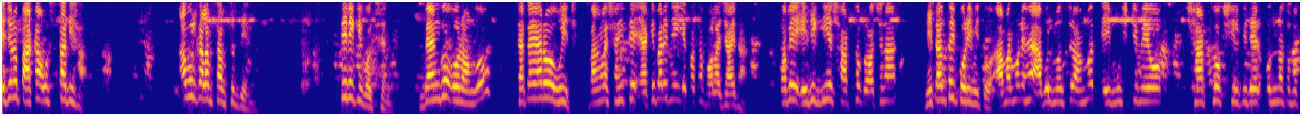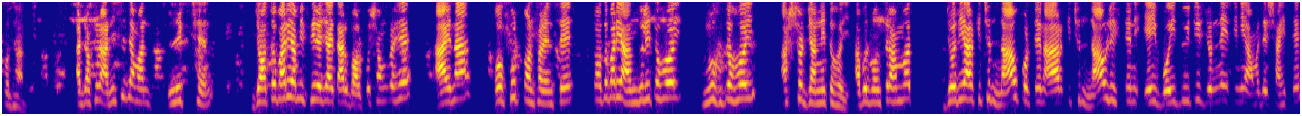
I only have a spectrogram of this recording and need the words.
এজন্য পাকা ওস্তাদিহা আবুল কালাম শামসুদ্দিন, তিনি কি বলছেন? ব্যঙ্গ ও রঙ্গ, স্যাটায়ার ও উইট, বাংলা সাহিত্যে একেবারে নেই, এ কথা বলা যায় না। তবে এদিক দিয়ে সার্থক রচনা নিতান্তই পরিমিত। আমার মনে হয় আবুল মনসুর আহমদ এই মুষ্টিমেয়, সার্থক শিল্পীদের অন্যতম প্রধান। আর ডক্টর আনিসুজ্জামান লিখছেন যতবারই আমি ফিরে যাই তার গল্প সংগ্রহে, আয়না ও ফুড কনফারেন্সে ততবারই আন্দোলিত হই, মুগ্ধ হই, আশ্চর্যান্বিত হই। আবুল মনসুর আহমদ, যদি আর কিছু নাও করতেন, আর কিছু নাও লিখতেন, এই বই দুইটির জন্যই তিনি আমাদের সাহিত্যে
